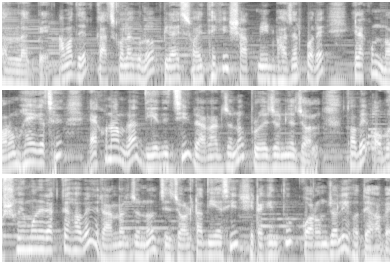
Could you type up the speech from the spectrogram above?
ভালো লাগবে। আমাদের কাঁচকলাগুলো প্রায় ছয় থেকে সাত মিনিট ভাজার পরে এরকম নরম হয়ে গেছে। এখন আমরা দিয়ে দিচ্ছি রান্নার জন্য প্রয়োজনীয় জল। তবে অবশ্যই মনে রাখতে হবে, রান্নার জন্য যে জলটা দিয়েছি সেটা কিন্তু গরম জলই হতে হবে।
